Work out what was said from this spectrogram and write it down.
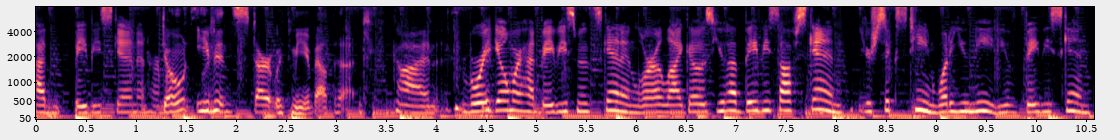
had baby skin and her Don't was like- even start with me about that. God. Rory Gilmore had baby smooth skin, and Lorelai goes, You have baby soft skin. You're 16. What do you need? You have baby skin.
